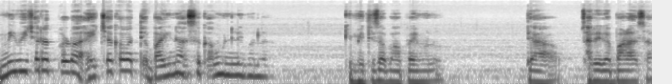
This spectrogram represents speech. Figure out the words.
मी विचारात पडलो आईच्या गावात त्या बाईनं असं का म्हणले मला? की मी तिचा बाप आहे म्हणून. त्या झालेल्या बाळाचा.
